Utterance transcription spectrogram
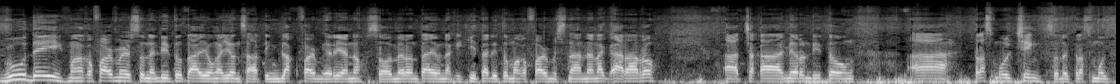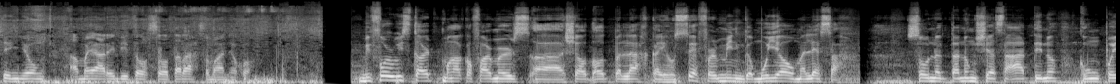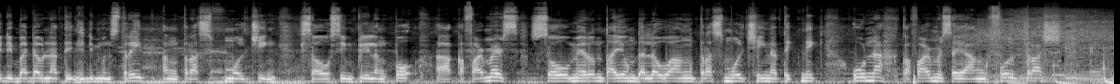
Good day mga ka-farmers. So nandito tayo ngayon sa ating Black Farm area no. So meron tayong nakikita dito mga ka-farmers na, na nag-araro. At saka meron ditong ah trust mulching. So nag-trust mulching yung ah, may-ari dito. So tara, samahan niyo ako. Before we start mga ka-farmers, ah, shout out pala kay Jose Fermin Gamuyaw Malesa. So nagtanong siya sa atin no kung pwede ba daw natin i-demonstrate ang trust mulching. So simple lang po ah, ka-farmers. So meron tayong dalawang trust mulching na technique. Una ka-farmers ay ang full trash.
